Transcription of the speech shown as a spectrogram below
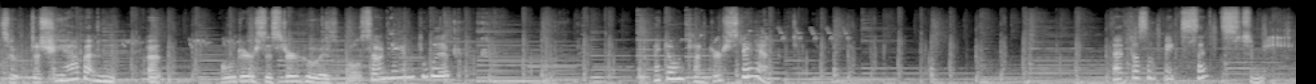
So, does she have an older sister who is also named Liv? I don't understand. That doesn't make sense to me.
